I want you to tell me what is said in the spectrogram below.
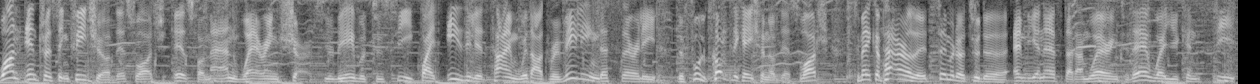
One interesting feature of this watch is for men wearing shirts. You'll be able to see quite easily the time without revealing necessarily the full complication of this watch. To make a parallel, it's similar to the MB&F that I'm wearing today, where you can see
